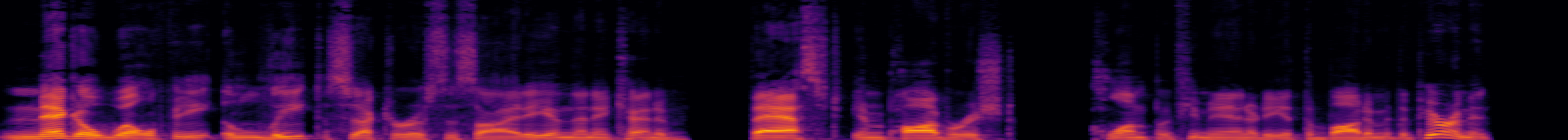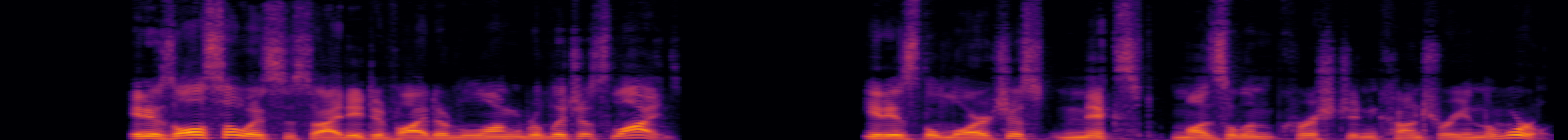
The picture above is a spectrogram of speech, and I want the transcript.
mega wealthy elite sector of society and then a kind of vast, impoverished clump of humanity at the bottom of the pyramid. It is also a society divided along religious lines. It is the largest mixed Muslim Christian country in the world,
